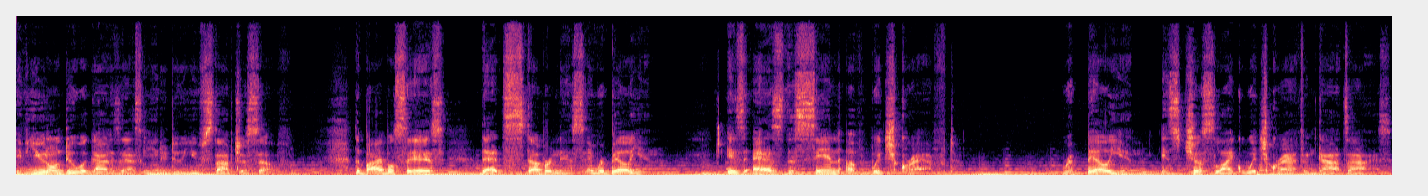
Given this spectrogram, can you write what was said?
If you don't do what God is asking you to do, you've stopped yourself. The Bible says that stubbornness and rebellion is as the sin of witchcraft. Rebellion is just like witchcraft in God's eyes.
